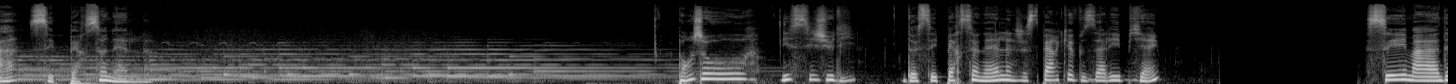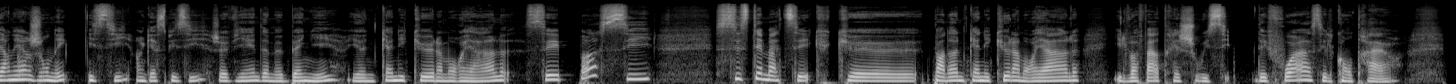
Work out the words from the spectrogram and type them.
à C'est personnel. Bonjour, ici Julie de C'est personnel. J'espère que vous allez bien. C'est ma dernière journée ici en Gaspésie. Je viens de me baigner. Il y a une canicule à Montréal. C'est pas si systématique que pendant une canicule à Montréal, il va faire très chaud ici. Des fois, c'est le contraire.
